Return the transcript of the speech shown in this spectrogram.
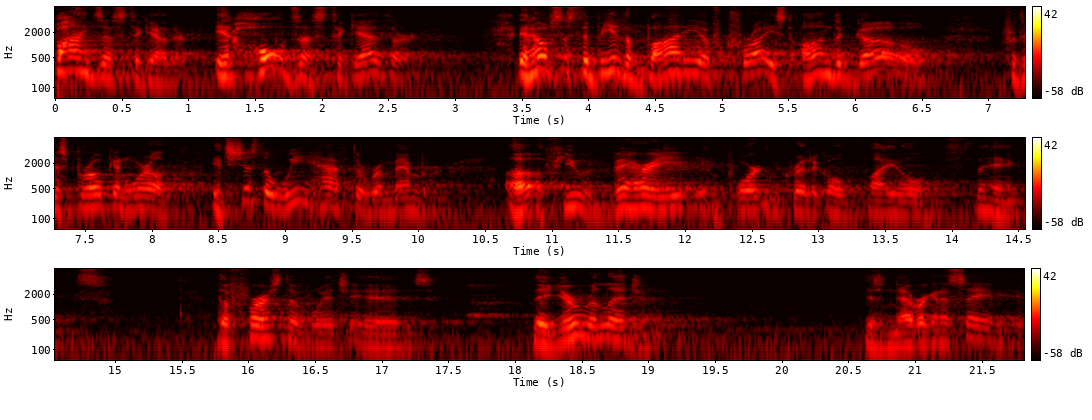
binds us together, it holds us together. It helps us to be the body of Christ on the go for this broken world. It's just that we have to remember a, a few very important, critical, vital things. The first of which is that your religion is never going to save you.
